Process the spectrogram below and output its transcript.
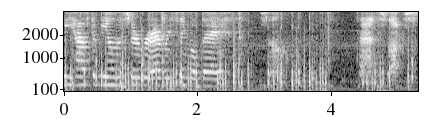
we have to be on the server every single day. So that sucks.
